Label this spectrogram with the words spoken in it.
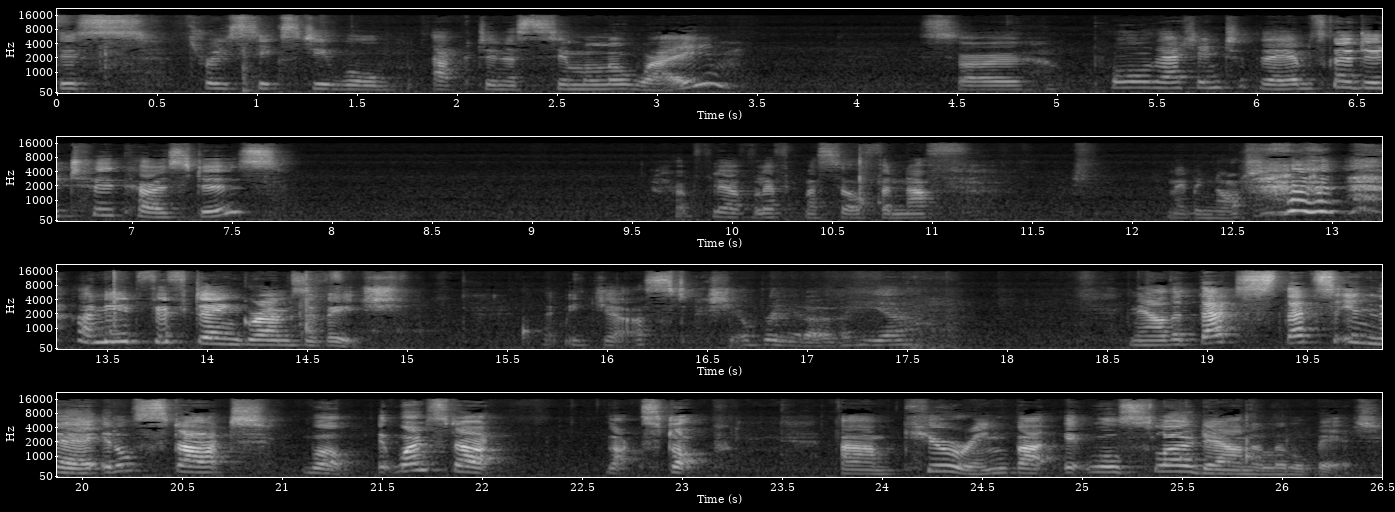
this 360 will act in a similar way. So pour that into there. I'm just going to do two coasters. Hopefully I've left myself enough maybe not. I need 15 grams of each. Let me just, actually I'll bring it over here. Now that that's, that's in there, it'll start, well, it won't start, like stop um, curing, but it will slow down a little bit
